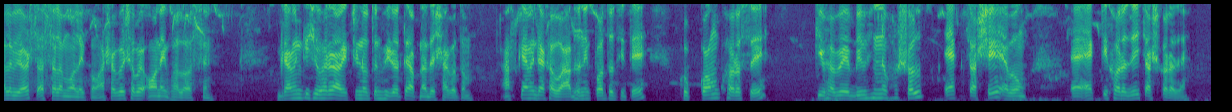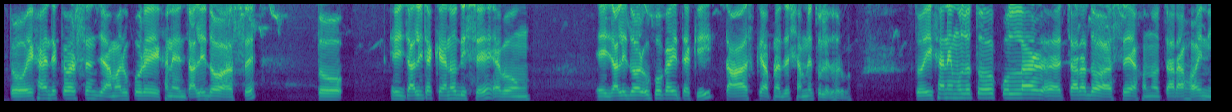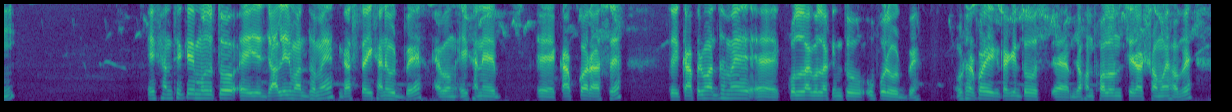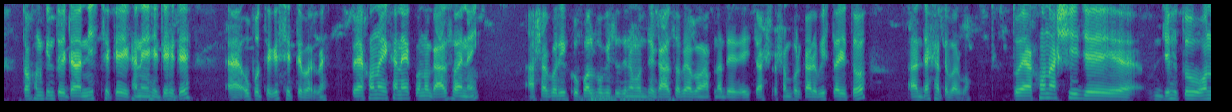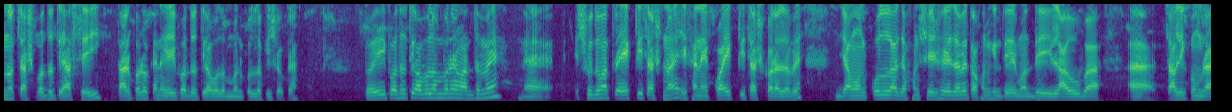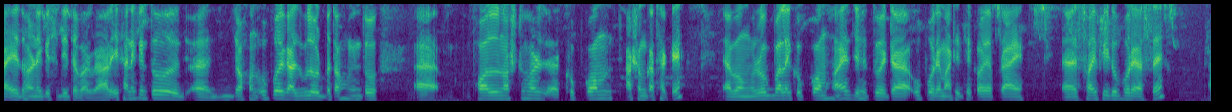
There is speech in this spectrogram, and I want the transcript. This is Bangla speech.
হ্যালো ভিউয়ার্স আসসালামু আলাইকুম। আশা করি সবাই অনেক ভালো আছেন। গ্রামীণ কৃষি ভাড়ার আরেকটি নতুন ভিডিওতে আপনাদের স্বাগতম। আজকে আমি দেখাবো আধুনিক পদ্ধতিতে খুব কম খরচে কীভাবে বিভিন্ন ফসল এক চাষে এবং একটি খরচেই চাষ করা যায়। তো এখানে দেখতে পাচ্ছেন যে আমার উপরে এখানে জালি দেওয়া আছে। তো এই জালিটা কেন দিছে এবং এই জালি দেওয়ার উপকারিতা কি তা আজকে আপনাদের সামনে তুলে ধরবো। তো এখানে মূলত কল্লার চারা দেওয়া আছে, এখনও চারা হয়নি। এখান থেকে মূলত এই জালির মাধ্যমে গাছটা এখানে উঠবে এবং এখানে কাপ করা আছে। তো এই কাপের মাধ্যমে কল্লাগুলা কিন্তু উপরে উঠবে। ওঠার পরে এটা কিন্তু যখন ফলন ছেঁড়ার সময় হবে, তখন কিন্তু এটা নিচ থেকে এখানে হেঁটে হেঁটে উপর থেকে ছিটতে পারবে। তো এখনও এখানে কোনো গাছ হয় নাই। আশা করি খুব অল্প কিছুদিনের মধ্যে গাছ হবে এবং আপনাদের এই চাষটা সম্পর্কে আরও বিস্তারিত দেখাতে পারব। তো এখন আসি যে, যেহেতু অন্য চাষ পদ্ধতি আছেই, তারপরেও কেন এই পদ্ধতি অবলম্বন করল কৃষকরা? তো এই পদ্ধতি অবলম্বনের মাধ্যমে শুধুমাত্র একটি চাষ নয়, এখানে কয়েকটি চাষ করা যাবে। যেমন কোল্লা যখন শেষ হয়ে যাবে, তখন কিন্তু এর মধ্যেই লাউ বা চালি কুমড়া এই ধরনের কিছু দিতে পারবে। আর এখানে কিন্তু যখন উপরে গাছগুলো উঠবে, তখন কিন্তু ফল নষ্ট হওয়ার খুব কম আশঙ্কা থাকে। এবং রোগবালাই খুব কম হয়, যেহেতু এটা উপরে মাটি থেকে প্রায় ছয় ফিট উপরে আছে।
